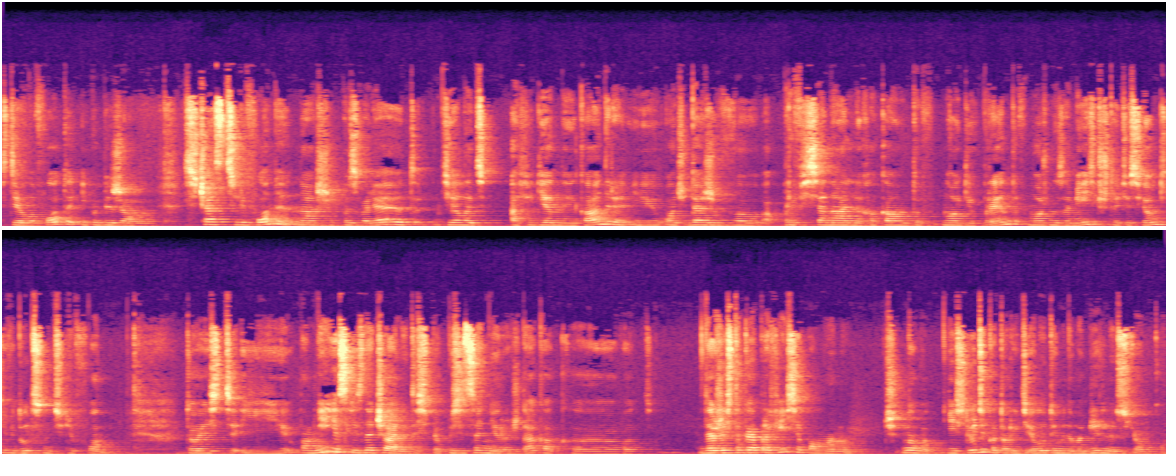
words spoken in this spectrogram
сделала фото и побежала. Сейчас телефоны наши позволяют делать офигенные кадры, и очень даже в профессиональных аккаунтах многих брендов можно заметить, что эти съемки ведутся на телефон. То есть, и по мне, если изначально ты себя позиционируешь, да, как э, вот даже есть такая профессия, по-моему, ну вот есть люди, которые делают именно мобильную съемку.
